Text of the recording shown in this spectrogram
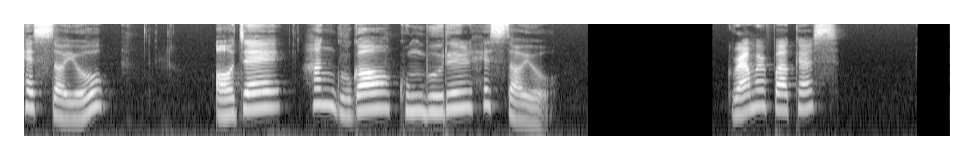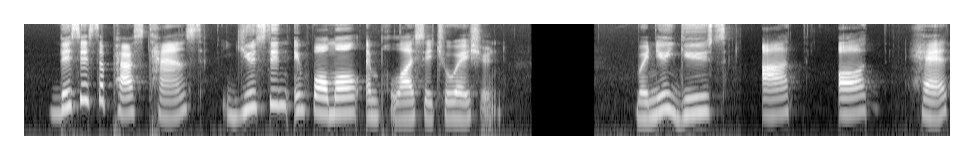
했어요? 어제 한국어 공부를 했어요. Grammar focus. This is the past tense used in informal and polite situation. When you use at, ought, had,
